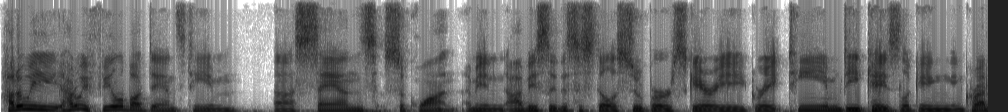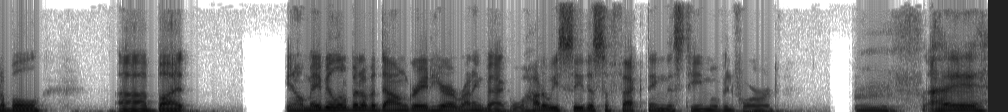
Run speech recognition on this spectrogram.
How do we how do we feel about Dan's team? Uh, Sans Saquon. I mean, obviously, this is still a super scary, great team. DK's looking incredible, uh, but you know, maybe a little bit of a downgrade here at running back. How do we see this affecting this team moving forward? Mm, I,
